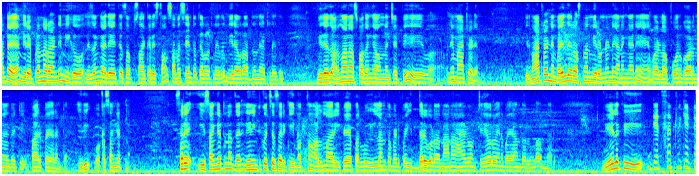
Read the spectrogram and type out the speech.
అంటే మీరు ఎప్పుడన్నా రండి మీకు నిజంగా అదే అయితే సహకరిస్తాం. సమస్య ఏంటో తెలవట్లేదు మీరెవరో అర్థం చేయట్లేదు మీదేదో అనుమానాస్పదంగా ఉందని చెప్పి నేను మాట్లాడాను. ఇది మాట్లాడి నేను బయలుదేరి వస్తున్నాను మీరు ఉండండి అనగానే వాళ్ళు ఆ ఫోన్ గోడ మీద పెట్టి పారిపోయారంట. ఇది ఒక సంఘటన. సరే ఈ సంఘటన జరి నేను ఇంటికి వచ్చేసరికి మొత్తం అల్మారీ పేపర్లు ఇల్లంతా పడిపోయి ఇద్దరు కూడా నానా ఆగం తీవ్రమైన భయాందోళనలో ఉన్నారు. వీళ్ళకి డెత్ సర్టిఫికేట్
